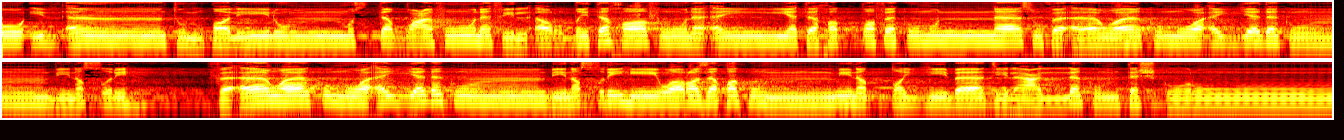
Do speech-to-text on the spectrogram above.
إِذْ أَنتُمْ قَلِيلٌ مُسْتَضْعَفُونَ فِي الْأَرْضِ تَخَافُونَ أَن يَتَخَطَّفَكُمُ النَّاسُ فَآوَاكُمْ وَأَيَّدَكُم بِنَصْرِهِ فَآوَاكُمْ وَأَيَّدَكُم بِنَصْرِهِ وَرَزَقَكُم مِّنَ الطَّيِّبَاتِ لَعَلَّكُمْ تَشْكُرُونَ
